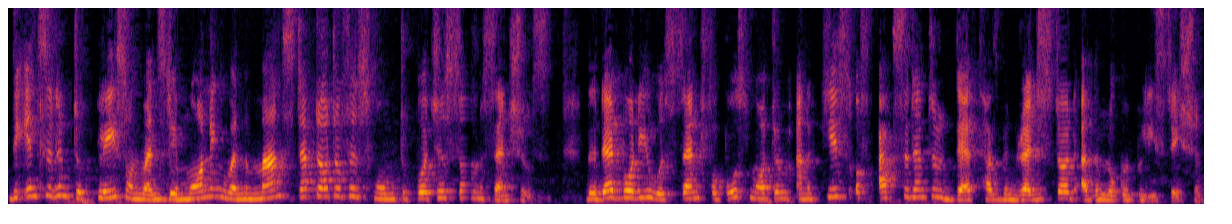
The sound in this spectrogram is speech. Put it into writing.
The incident took place on Wednesday morning when the man stepped out of his home to purchase some essentials. The dead body was sent for post-mortem and a case of accidental death has been registered at the local police station.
